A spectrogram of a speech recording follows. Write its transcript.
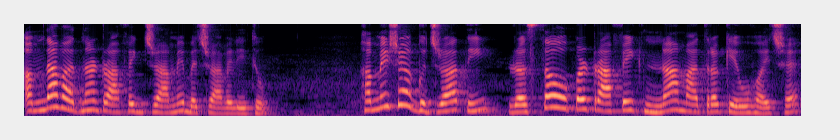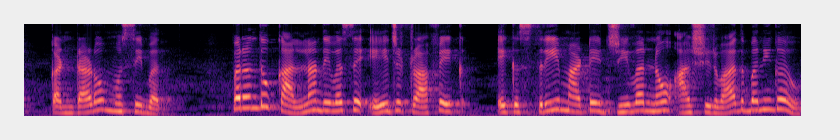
અમદાવાદના ટ્રાફિક જામે બચાવી લીધું. હંમેશા ગુજરાતી રસ્તાઓ પર ટ્રાફિક ના માત્ર કેવું હોય છે? કંટાળો, મુસીબત. પરંતુ કાલના દિવસે એ જ ટ્રાફિક એક સ્ત્રી માટે જીવનનો આશીર્વાદ બની ગયો.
